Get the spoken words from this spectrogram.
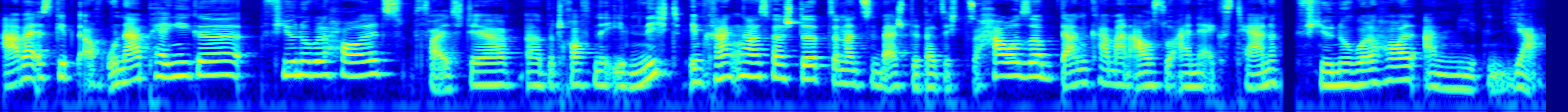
Aber es gibt auch unabhängige Funeral Halls, falls der äh, Betroffene eben nicht im Krankenhaus verstirbt, sondern zum Beispiel bei sich zu Hause. Dann kann man auch so eine externe Funeral Hall anmieten, ja.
